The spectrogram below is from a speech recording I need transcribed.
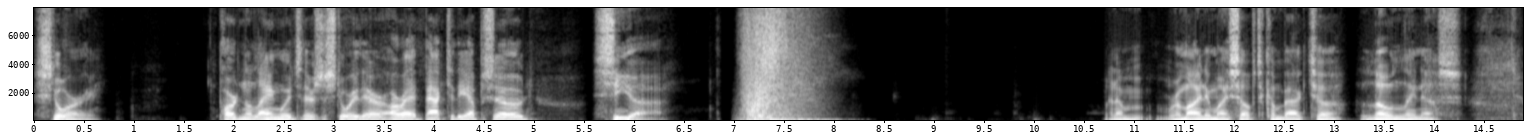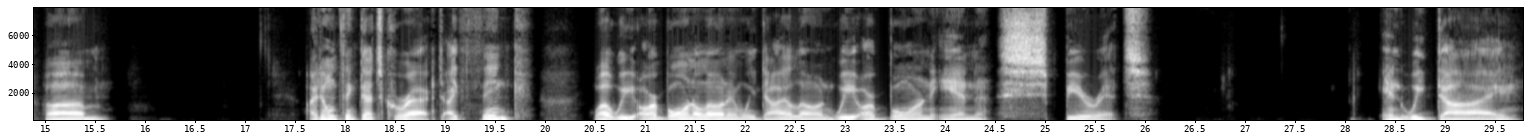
story. Pardon the language, there's a story there. All right, back to the episode. See ya. And I'm reminding myself to come back to loneliness. Um, I don't think that's correct. I think, well, we are born alone and we die alone. We are born in spirit. And we die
